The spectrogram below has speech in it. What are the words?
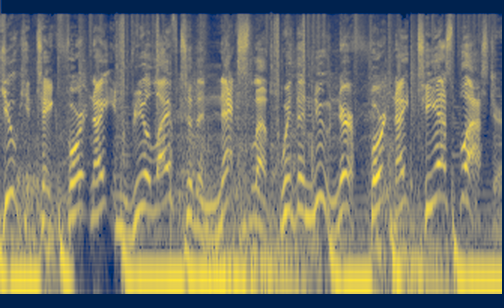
You can take Fortnite in real life to the next level with the new Nerf Fortnite TS Blaster.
